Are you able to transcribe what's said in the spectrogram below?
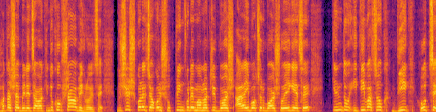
হতাশা বেড়ে যাওয়া কিন্তু খুব স্বাভাবিক রয়েছে। বিশেষ করে যখন সুপ্রিম কোর্টে মামলাটির বয়স আড়াই বছর বয়স হয়ে গিয়েছে কিন্তু ইতিবাচক দিক হচ্ছে।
